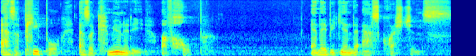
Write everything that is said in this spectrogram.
as a people, as a community of hope. And they begin to ask questions.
